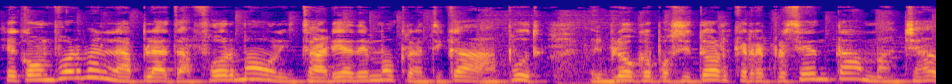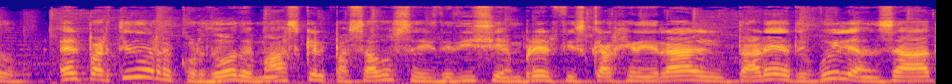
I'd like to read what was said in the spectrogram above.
que conforman la Plataforma Unitaria Democrática APUT, el bloque opositor que representa Machado. El partido recordó además que el pasado 6 de diciembre el fiscal general Tarek William Saad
